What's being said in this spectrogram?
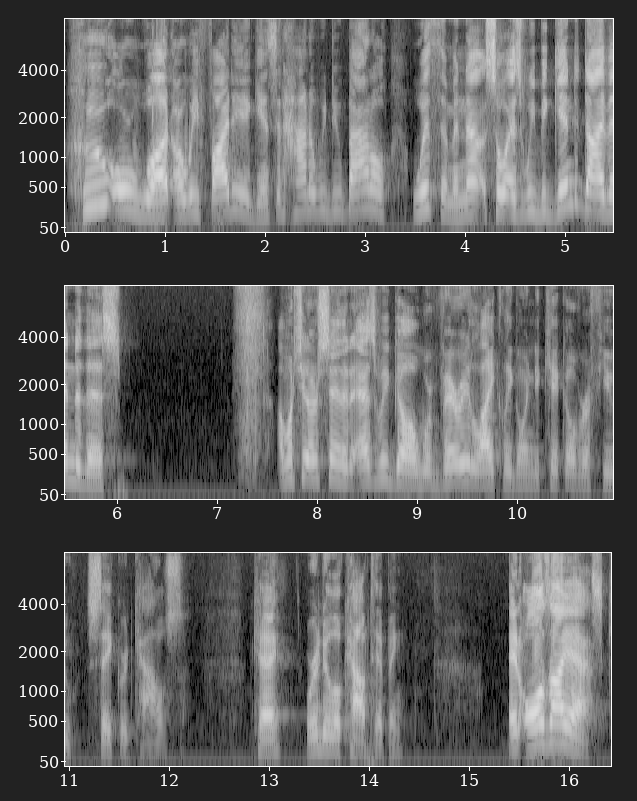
Who or what are we fighting against, and how do we do battle with them? And now, so as we begin to dive into this, I want you to understand that as we go, we're very likely going to kick over a few sacred cows. Okay? We're going to do a little cow tipping. And all I ask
